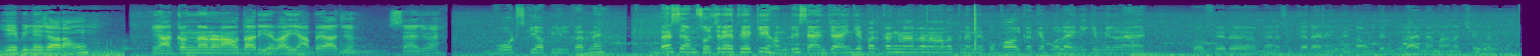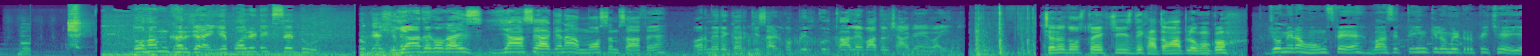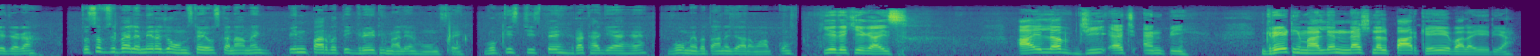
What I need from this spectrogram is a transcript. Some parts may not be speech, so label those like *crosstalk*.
ये भी ले जा रहा हूँ। यहाँ कंगना रणावत आ रही है भाई, यहाँ पे आज सैंज में। वोट्स की अपील करने। वैसे हम सोच रहे थे कि हम भी सैंज जाएँगे, पर कंगना रणावत ने मेरे को कॉल करके बोला ही नहीं कि मिलना है। तो फिर मैंने सोचा रह नहीं, देता हूँ। बिन बुलाए मेहमान अच्छे लगते तो हम घर जाएँगे, पॉलिटिक्स से दूर। यहाँ देखो गाइज़ यहाँ से आगे ना मौसम साफ़ है और मेरे घर की साइड को बिल्कुल काले बादल छा गए हैं भाई। चलो दोस्तों, एक चीज़ दिखाता हूँ आप लोगों को। जो मेरा होम स्टे है, वहाँ से तीन किलोमीटर पीछे है ये जगह। तो सबसे पहले मेरा जो होम स्टे है, उसका नाम है Pin Parvati great Himalayan homestay वो किस चीज़ पे रखा गया है, वो मैं बताने जा रहा हूँ आपको। ये देखिए guys I love G H N P great Himalayan national park है ये वाला एरिया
